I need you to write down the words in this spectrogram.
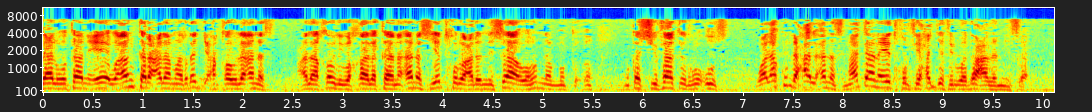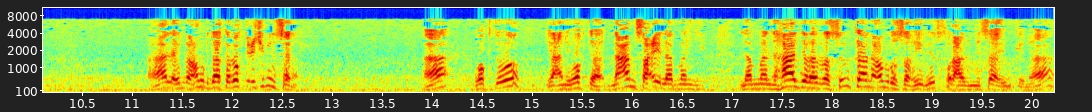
قال وكان إيه وأنكر على من رجح قول أنس على قوله وقال كان أنس يدخل على النساء وهن مكشفات الرؤوس. وعلى كل حال أنس ما كان يدخل في حجة الوداع على النساء. ها لأنه عمر ذاك الوقت 20 سنة. ها؟ وقته يعني وقتها. نعم صحيح لما لما هاجر الرسول كان عمره صغير يدخل على النساء يمكن ها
